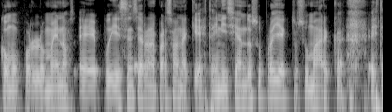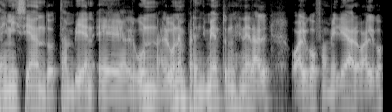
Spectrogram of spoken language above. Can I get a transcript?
como por lo menos eh, pudiesen ser una persona que está iniciando su proyecto, su marca, está iniciando también eh, algún, algún emprendimiento en general o algo familiar o algo,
